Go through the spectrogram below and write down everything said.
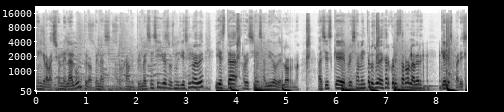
en grabación el álbum, pero apenas arrojaron el primer sencillo, es 2019 y está recién salido del horno. Así es que precisamente los voy a dejar con esta rola a ver qué les parece.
